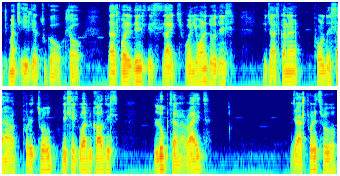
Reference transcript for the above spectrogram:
It's much easier to go. So that's what it is. It's like when you want to do this you're just gonna pull this out put it through. This is what we call this loop turner right? Just put it through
